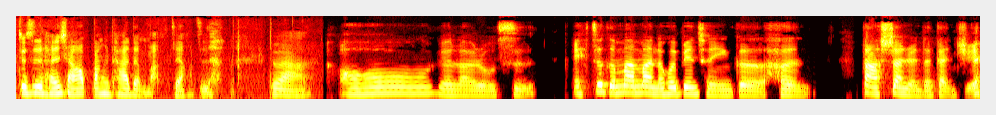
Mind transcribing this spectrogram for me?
就是很想要帮他的忙这样子，对啊，哦，原来如此，哎，这个慢慢的会变成一个很大善人的感觉，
